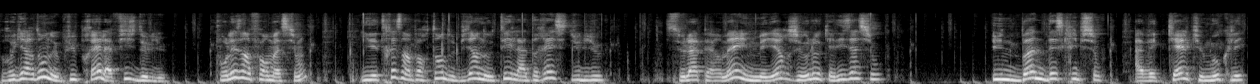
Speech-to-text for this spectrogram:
Regardons de plus près la fiche de lieu. Pour les informations, il est très important de bien noter l'adresse du lieu. Cela permet une meilleure géolocalisation. Une bonne description, avec quelques mots-clés.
